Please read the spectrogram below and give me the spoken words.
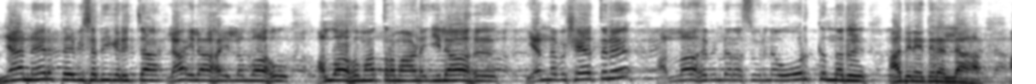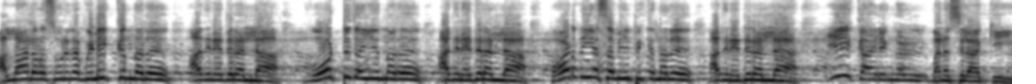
ഞാൻ നേരത്തെ വിശദീകരിച്ച ലാ ഇലാഹ ഇല്ലാഹു അള്ളാഹു മാത്രമാണ് ഇലാഹ് എന്ന വിഷയത്തിന് അള്ളാഹുവിന്റെ റസൂലിനെ ഓർക്കുന്നത് അതിനെതിരല്ല. അള്ളാഹിന്റെ റസൂലിനെ വിളിക്കുന്നത് അതിനെതിരല്ല. വോട്ട് ചെയ്യുന്നത് അതിനെതിരല്ല. കോടതിയെ സമീപിക്കുന്നത് അതിനെതിരല്ല. ഈ കാര്യങ്ങൾ മനസ്സിലാക്കി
